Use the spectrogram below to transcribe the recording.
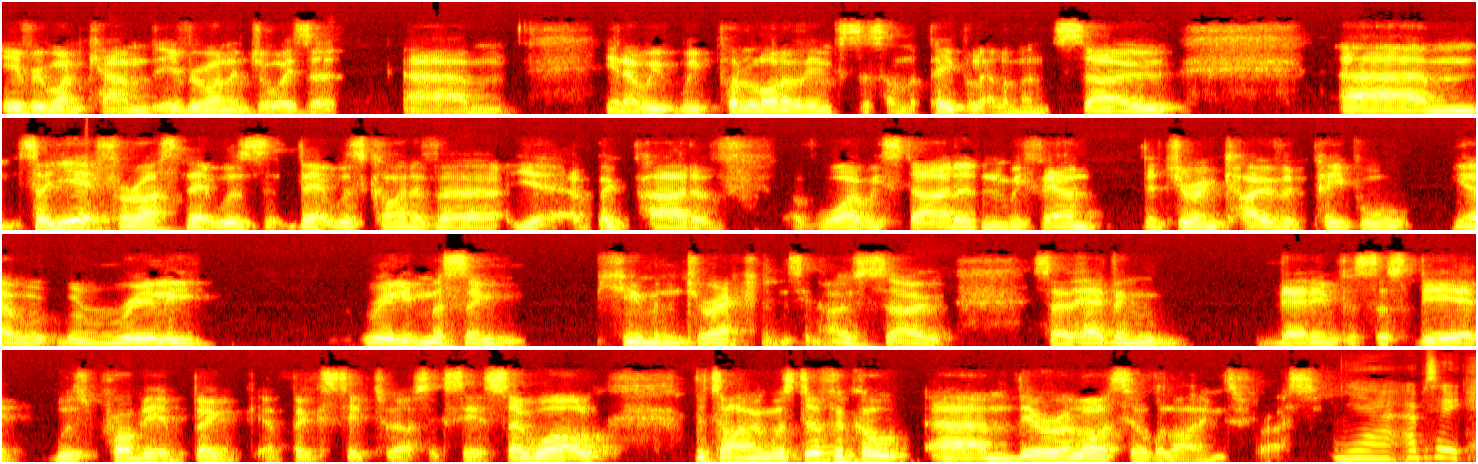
everyone comes, everyone enjoys it. Um, you know, we, we put a lot of emphasis on the people element. So, um, so yeah, for us, that was that was kind of a yeah a big part of of why we started, and we found that during COVID, people you know were, were really really missing human interactions, you know. So so having that emphasis there was probably a big a big step to our success. So while the timing was difficult, um, there were a lot of silver linings for us. Yeah, absolutely.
